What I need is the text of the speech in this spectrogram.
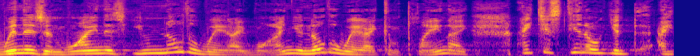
Winners and whiners. You know the way I whine. You know the way I complain. I, I just, you know, you, I,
